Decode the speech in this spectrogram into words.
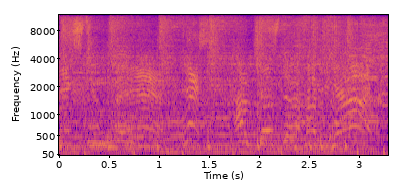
next to me Yes, I'm just a happy guy.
